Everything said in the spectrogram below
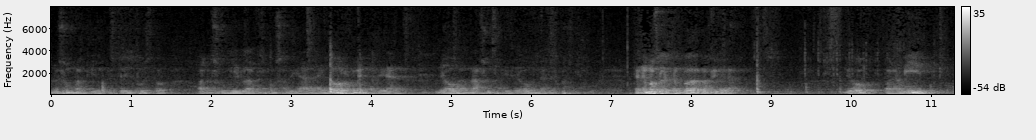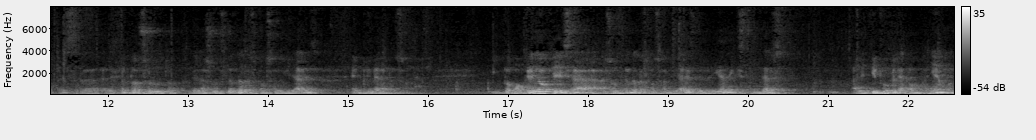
No es un partido que esté dispuesto para asumir la responsabilidad, la enorme tarea de gobernar su país, de gobernar España. Tenemos el ejemplo de Albert Rivera. Yo, para mí, es uh, el ejemplo absoluto de la asunción de responsabilidades en primera persona. Y como creo que esa asunción de responsabilidades debería de extenderse al equipo que le acompañamos,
